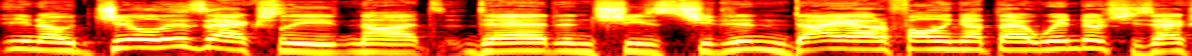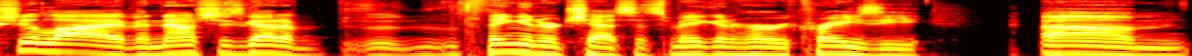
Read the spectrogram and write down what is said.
you know jill is actually not dead and she's she didn't die out of falling out that window. She's actually alive and now she's got a uh, thing in her chest that's making her crazy. Um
